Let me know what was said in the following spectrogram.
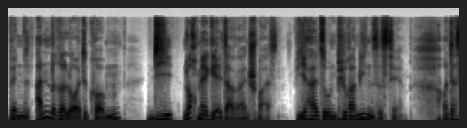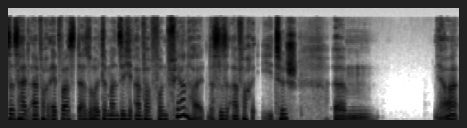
wenn andere Leute kommen, die noch mehr Geld da reinschmeißen wie halt so ein Pyramidensystem. Und das ist halt einfach etwas, da sollte man sich einfach von fernhalten. Das ist einfach ethisch, ähm, ja,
